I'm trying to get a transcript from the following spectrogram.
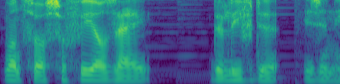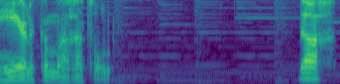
want zoals Sofie al zei, de liefde is een heerlijke marathon. Dag.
